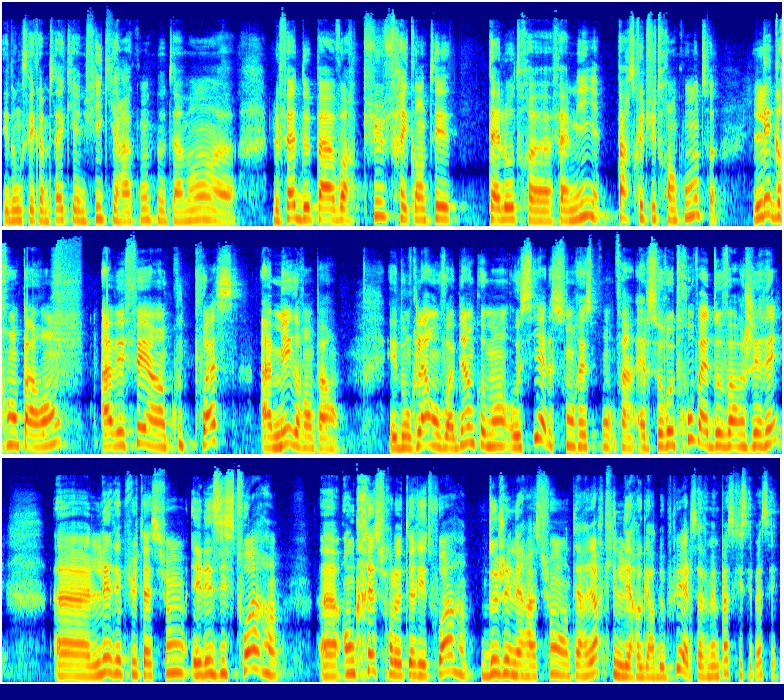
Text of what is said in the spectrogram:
Et donc, c'est comme ça qu'il y a une fille qui raconte notamment euh, le fait de ne pas avoir pu fréquenter telle autre euh, famille parce que tu te rends compte, les grands-parents avaient fait un coup de poisse à mes grands-parents. Et donc là, on voit bien comment aussi elles, sont enfin, elles se retrouvent à devoir gérer euh, les réputations et les histoires ancrées sur le territoire de générations antérieures qui ne les regardent plus. Elles savent même pas ce qui s'est passé.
